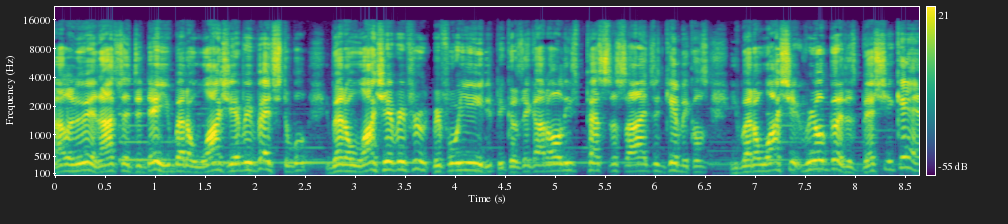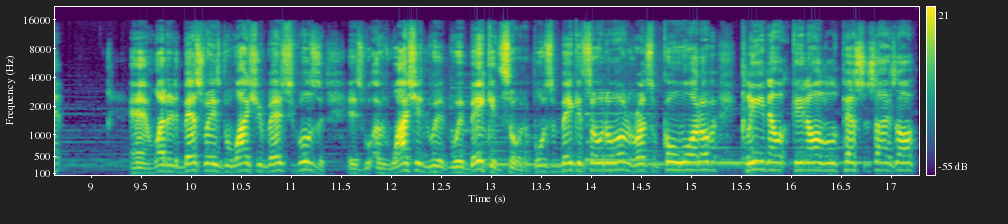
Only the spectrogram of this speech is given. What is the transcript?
Hallelujah. And I said today, you better wash every vegetable. You better wash every fruit before you eat it because they got all these pesticides and chemicals. You better wash it real good as best you can. And one of the best ways to wash your vegetables is wash it with, with baking soda. Put some baking soda on, run some cold water over, clean out, clean all those pesticides off,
